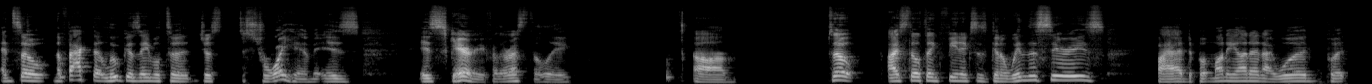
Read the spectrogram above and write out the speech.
And so the fact that Luka is able to just destroy him is is scary for the rest of the league. Um, so I still think Phoenix is going to win this series. If I had to put money on it, I would put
